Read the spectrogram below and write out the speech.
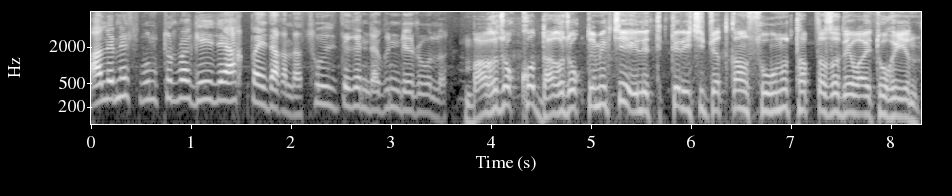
ал эмес бул турба кээде акпай да калат. Суу издеген да күндөрү болот. Багы жокко дагы жок демекчи элеттиктер ичип жаткан сууну таптаза деп айтуу кыйын.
